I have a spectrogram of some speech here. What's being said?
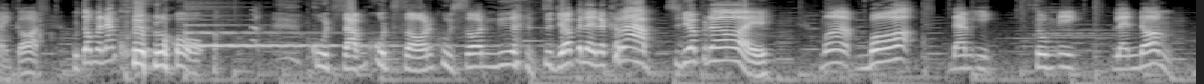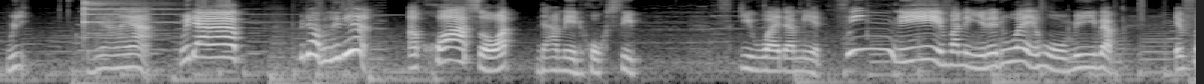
my god กูต้องมานั่งคุยโขุดซ้ำขุดซ้อนขุดซ้อนเงื่อน สุดยอดไปเลยนะครับ สุดยอดไปเลย มาโบะดามอีกซุ่มอีกแรนดอมวินี่อะไรอะ วิดาบ วิดาบอะไรเนี่ยอะควาซอสดาเมจ60 สกิลไวดาเมจฟิงนี่ฟันอย่างนี้ได้ด้วยโอ้โหมีแบบเอฟเฟ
